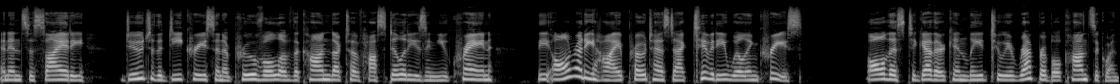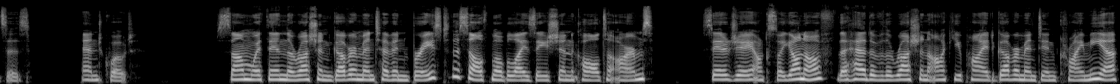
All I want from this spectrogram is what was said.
And in society, due to the decrease in approval of the conduct of hostilities in Ukraine, the already high protest activity will increase. All this together can lead to irreparable consequences. Some within the Russian government have embraced the self mobilization call to arms. Sergei Aksyonov, the head of the Russian occupied government in Crimea,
